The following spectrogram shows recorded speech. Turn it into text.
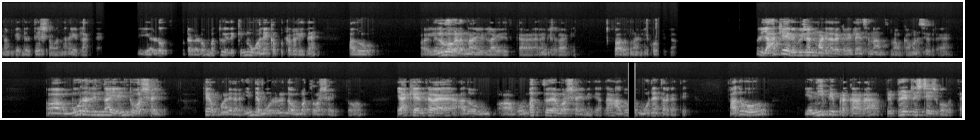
ನಮಗೆ ನಿರ್ದೇಶನವನ್ನ ನೀಡಲಾಗ್ತಾ ಇದೆ. ಈ ಎರಡು ಪುಟಗಳು ಮತ್ತು ಇದಕ್ಕಿನ್ನೂ ಅನೇಕ ಪುಟಗಳಿದೆ. ಅದು ಎಲ್ವೋಗಳನ್ನ ನೀಡಲಾಗಿದೆ ಅನಕ್ಷರಾಗಿ ಸೊ ಅದನ್ನ ನಾನು ಇಲ್ಲಿ ಕೊಟ್ಟಿಲ್ಲ ಯಾಕೆ ರಿವಿಷನ್ ಮಾಡಿದ್ದಾರೆ ಗೈಡ್ಲೈನ್ಸ್ ಅನ್ನ ಅಂತ ನಾವು ಗಮನಿಸಿದ್ರೆ ಮೂರರಿಂದ ಎಂಟು ವರ್ಷ ಮಾಡಿದ್ದಾರೆ. ಹಿಂದೆ ಮೂರರಿಂದ ಒಂಬತ್ತು ವರ್ಷ ಇತ್ತು. ಯಾಕೆ ಅಂದ್ರೆ ಅದು ಒಂಬತ್ತನೇ ವರ್ಷ ಏನಿದೆಯಲ್ಲ, ಅದು ಮೂರನೇ ತರಗತಿ. ಅದು ಎನ್ ಇ ಪಿ ಪ್ರಕಾರ ಪ್ರಿಪರೇಟರಿ ಸ್ಟೇಜ್ಗೆ ಹೋಗುತ್ತೆ.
